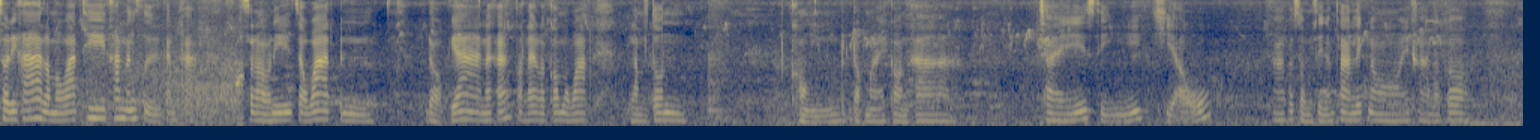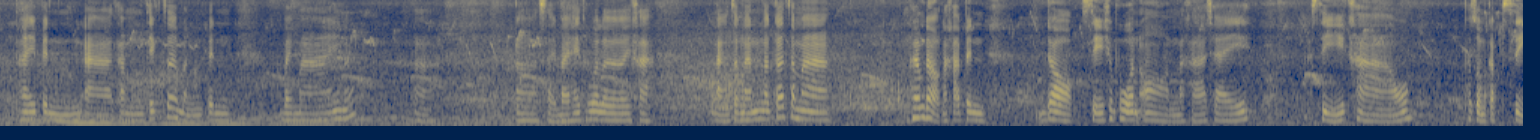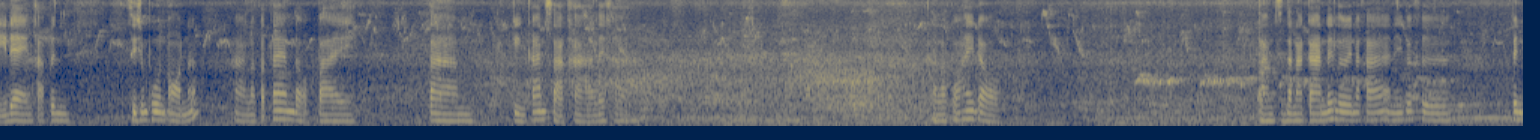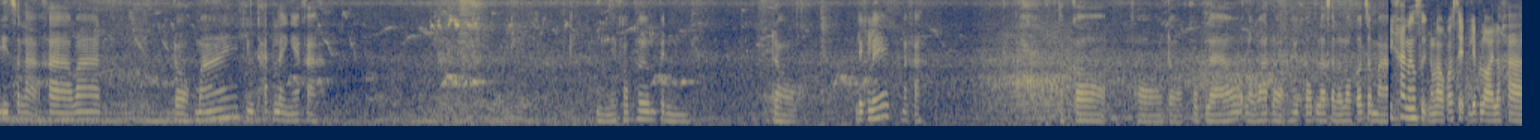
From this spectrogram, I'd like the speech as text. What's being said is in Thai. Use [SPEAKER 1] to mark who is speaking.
[SPEAKER 1] สวัสดีค่ะ เรามาวาดที่ขั้นหนังสือกันค่ะสำหรับวันนี้จะวาดเป็นดอกหญ้านะคะ ตอนแรกเราก็มาวาดลำต้นของดอกไม้ก่อนค่ะ ใช้สีเขียวนะผสมสีน้ำตาลเล็กน้อยค่ะ แล้วก็ให้เป็นทำเท็กเจอร์เหมือนเป็นใบไม้นะก็ใส่ใบให้ทั่วเลยค่ะ หลังจากนั้นเราก็จะมาเพิ่มดอกนะคะ เป็นดอกสีชมพูอ่อนๆนะคะ ใช้สีขาวผสมกับสีแดงค่ะ เป็นสีชมพูอ่อนนะค่ะ แล้วก็แต้มดอกไปตามกิ่งก้านสาขาเลยค่ะค่ะแล้วก็ให้ดอก ตามจินตนาการได้เลยนะคะ อันนี้ก็คือเป็นอิสระค่ะวาดดอกไม้ทิวทัศน์อะไรเงี้ยค่ะอันนี้เขาเพิ่มเป็นดอกเล็กๆนะคะ แล้วก็พอดอกครบแล้ว เราวาดดอกให้ครบแล้วเสร็จแล้วเราก็จะมาที่ค่าหนังสือของเราก็เสร็จเรียบร้อยแล้วค่ะ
